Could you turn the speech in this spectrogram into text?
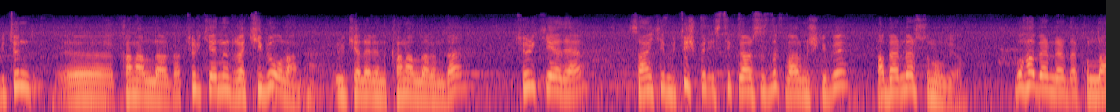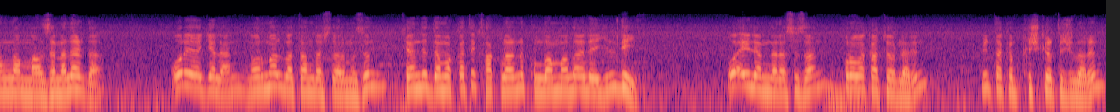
bütün e, kanallarda, Türkiye'nin rakibi olan ülkelerin kanallarında Türkiye'de sanki müthiş bir istikrarsızlık varmış gibi haberler sunuluyor. Bu haberlerde kullanılan malzemeler de oraya gelen normal vatandaşlarımızın kendi demokratik haklarını kullanmalarıyla ilgili değil o eylemlere sızan provokatörlerin, bir takım kışkırtıcıların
